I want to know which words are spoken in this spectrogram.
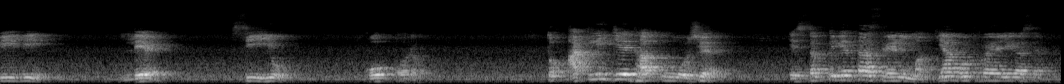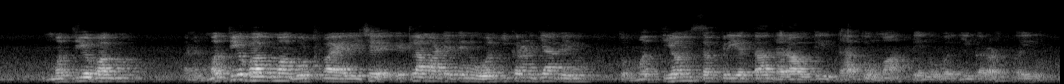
Pb lead Cu copper. તો આટલી જે ધાતુઓ છે, એ સક્રિયતા શ્રેણીમાં ક્યાં ગોઠવાયેલી હશે? મધ્ય ભાગમાં. અને મધ્ય ભાગમાં ગોઠવાયેલી છે, એટલા માટે તેનું વર્ગીકરણ ક્યાં કર્યું? તો મધ્યમ સક્રિયતા ધરાવતી ધાતુમાં તેનું વર્ગીકરણ કર્યું.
